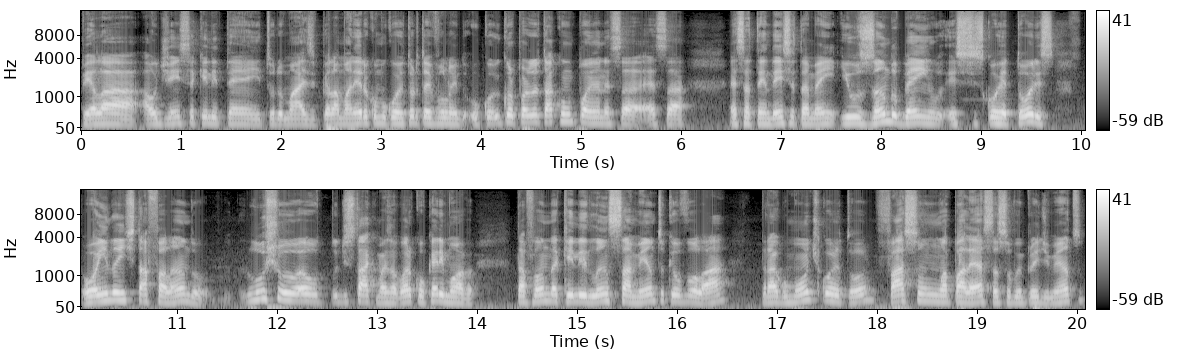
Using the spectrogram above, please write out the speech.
pela audiência que ele tem e tudo mais, e pela maneira como o corretor está evoluindo, o incorporador está acompanhando essa, essa, essa tendência também e usando bem esses corretores, ou ainda a gente está falando, luxo é o, o, destaque, mas agora qualquer imóvel, está falando daquele lançamento que eu vou lá, trago um monte de corretor, faço uma palestra sobre o empreendimento,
